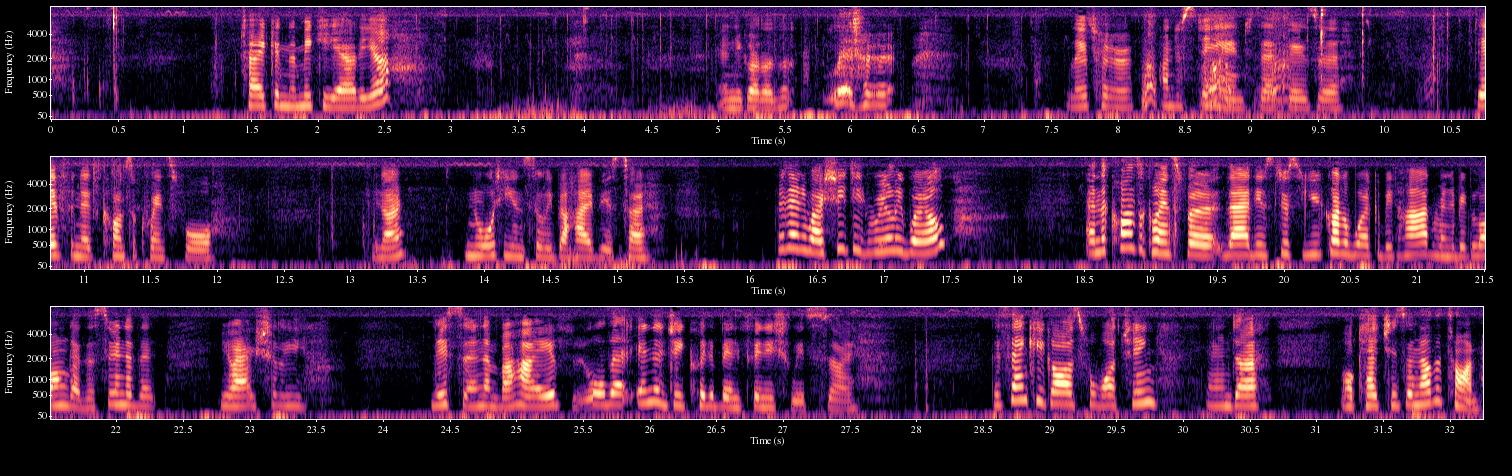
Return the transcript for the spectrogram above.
taking the mickey out of you. And you got to let her let her understand that there's a definite consequence for, you know, naughty and silly behaviour. So, but anyway, she did really well. And the consequence for that is just you've got to work a bit harder and a bit longer. The sooner that you actually listen and behave, all that energy could have been finished with. So, but thank you guys for watching, and uh, I'll catch you another time.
